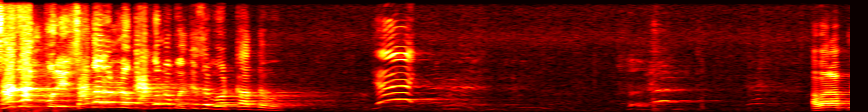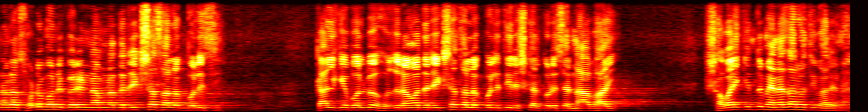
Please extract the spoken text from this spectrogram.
শাহজাহানপুরীর সাধারণ লোক এখনও বলতেছে ভোট কার দেবো। আবার আপনারা ছোট মনে করেন না, আপনাদের রিক্সা চালক বলেছি। কালকে বলবে, হুজুর, আমাদের রিক্সা চালক বলে তিরস্কার করেছে। না ভাই, সবাই কিন্তু ম্যানেজার হতে পারে না।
